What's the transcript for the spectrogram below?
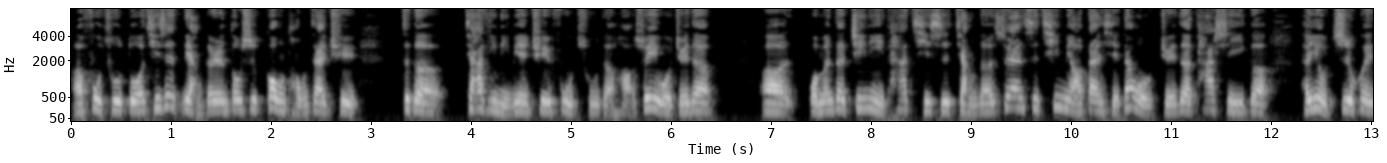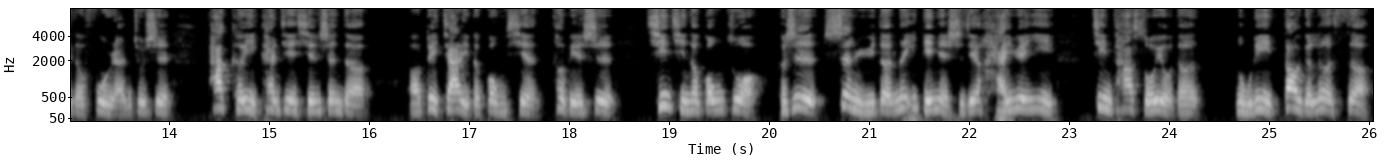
呃付出多，其实两个人都是共同在去这个家庭里面去付出的哈。所以我觉得，呃，我们的 Jenny 她其实讲的虽然是轻描淡写，但我觉得她是一个很有智慧的妇人，就是她可以看见先生的呃对家里的贡献，特别是辛勤的工作。可是剩余的那一点点时间，还愿意尽他所有的努力倒一个垃圾、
